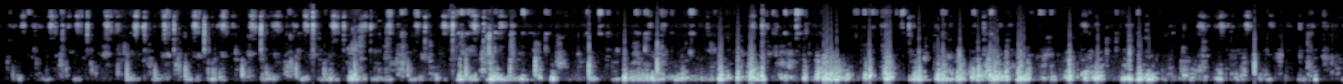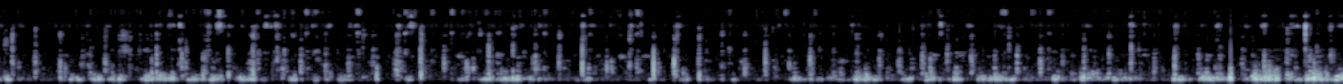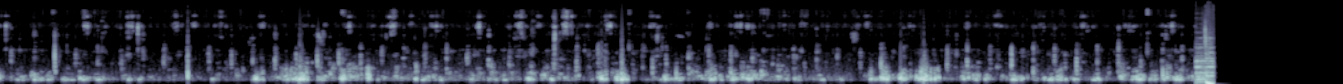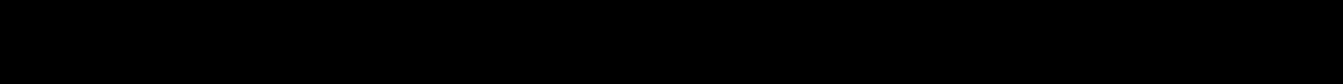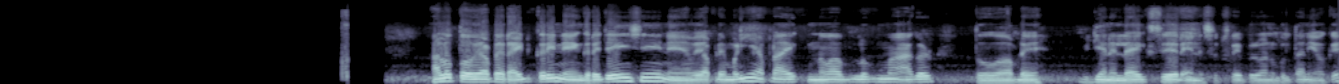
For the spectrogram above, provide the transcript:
હાલો, તો હવે આપણે રાઈડ કરીને ઘરે જઈએ છીએ ને હવે આપણે મળીએ આપણા એક નવા બ્લોગમાં આગળ. તો આપણે વિડીયોને લાઈક શેર અને સબસ્ક્રાઈબ કરવાનું ભૂલતા નહીં ઓકે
